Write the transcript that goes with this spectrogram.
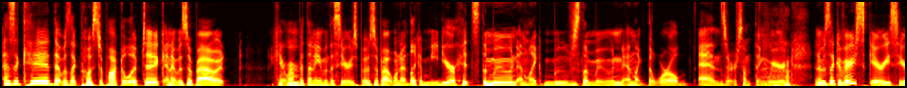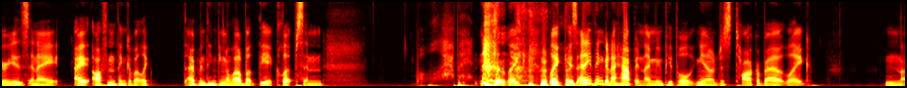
as a kid that was like post-apocalyptic, and it was about I can't remember the name of the series, but it was about when it, like a meteor hits the moon and like moves the moon and like the world ends or something weird. and it was like a very scary series, and I I often think about like I've been thinking a lot about the eclipse and happen? Like like is anything gonna happen? I mean people you know just talk about like no,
